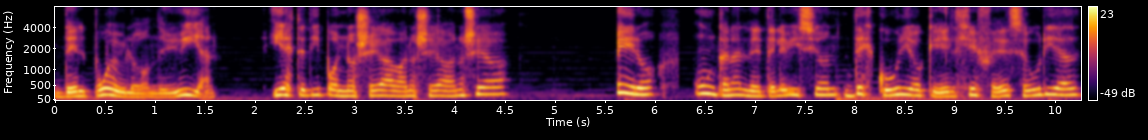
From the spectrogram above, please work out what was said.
del pueblo donde vivían. Y este tipo no llegaba, no llegaba, no llegaba. Pero un canal de televisión descubrió que el jefe de seguridad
